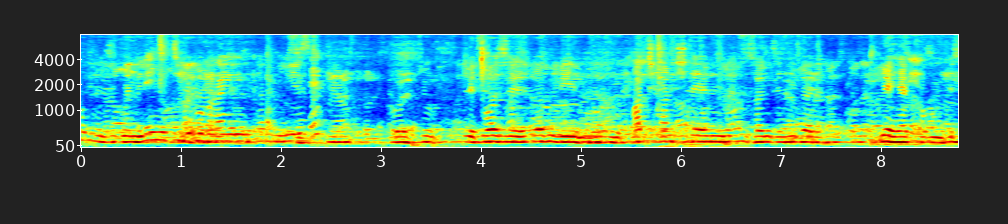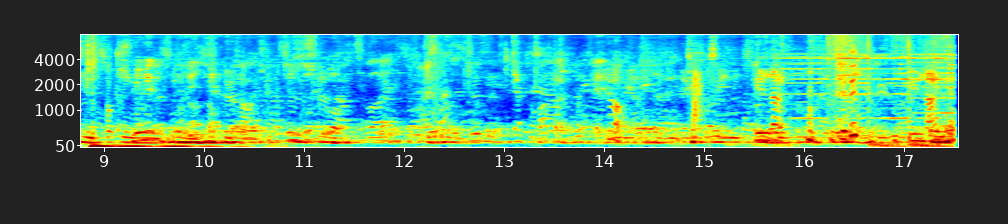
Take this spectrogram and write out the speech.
kommt und sich eine Menge zu vorbereiten kann hier. Und so, bevor sie irgendwie einen Quatsch anstellen, sollen sie lieber hierher kommen, ein bisschen zocken und. Ja. Vielen Dank. vielen Dank für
